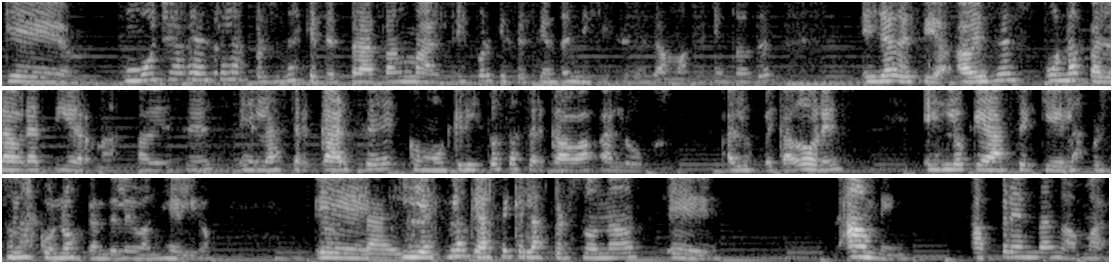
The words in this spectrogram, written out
que muchas veces las personas que te tratan mal es porque se sienten difíciles de amar. Entonces, ella decía, a veces una palabra tierna, a veces el acercarse como Cristo se acercaba a los, a los pecadores, es lo que hace que las personas conozcan del Evangelio. Eh, y es lo que hace que las personas eh, amen, aprendan a amar.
